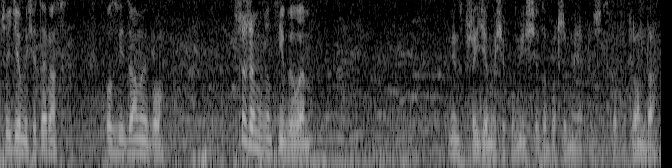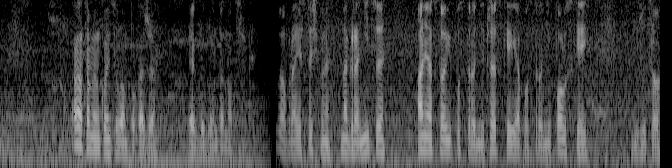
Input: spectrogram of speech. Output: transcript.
Przejdziemy się teraz, pozwiedzamy, bo szczerze mówiąc nie byłem. Więc przejdziemy się po mieście, zobaczymy jak to wszystko wygląda. A na samym końcu Wam pokażę jak wygląda nocleg. Dobra, jesteśmy na granicy. Ania stoi po stronie czeskiej, ja po stronie polskiej. Także co? Yy,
